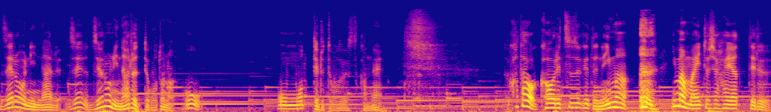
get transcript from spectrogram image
ゼロになるゼロゼロになるってことなを思ってるってことですかね。型は変わり続けてね今 今毎年流行ってる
